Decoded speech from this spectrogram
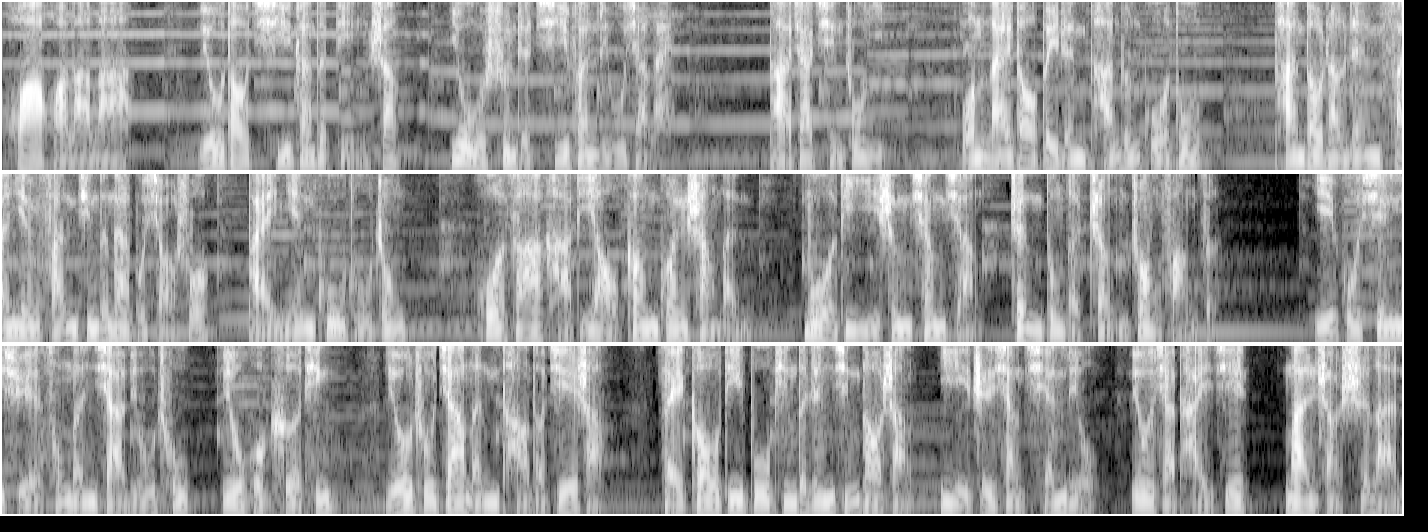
哗哗啦啦，流到旗杆的顶上。又顺着旗帆流下来，大家请注意，我们来到被人谈论过多、谈到让人烦言烦听的那部小说《百年孤独》中，霍兹阿卡迪奥刚关上门，莫迪一声枪响，震动了整幢房子，一股鲜血从门下流出，流过客厅，流出家门，淌到街上，在高低不平的人行道上一直向前流，流下台阶，漫上石栏，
